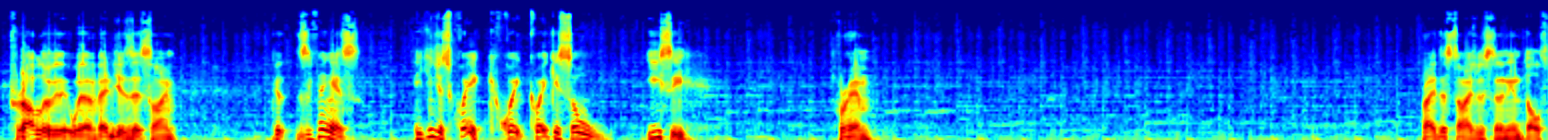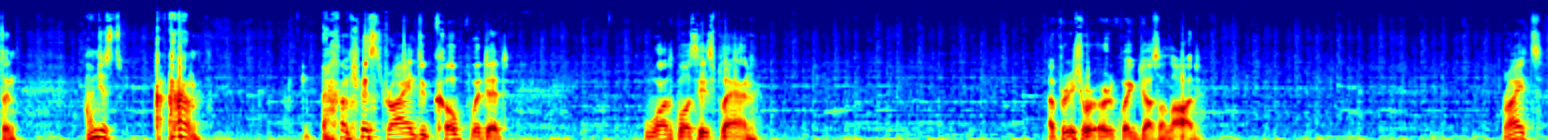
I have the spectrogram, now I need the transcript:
Probably with, with a vengeance this time. Cause the thing is, he can just quake. Quake quake is so easy for him. Right, this time I just listening in Dolphin. I'm just... I'm just trying to cope with it. What was his plan? I'm pretty sure Earthquake does a lot. Right?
